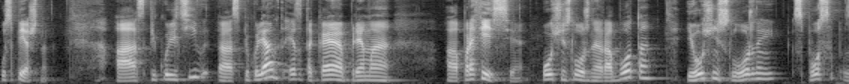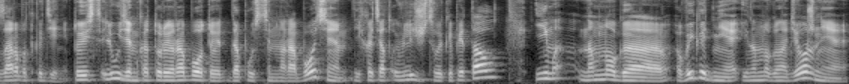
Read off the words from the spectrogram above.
успешным. А спекулятив, а спекулянт это такая прямо а, профессия, очень сложная работа и очень сложный способ заработка денег. То есть людям, которые работают, допустим, на работе и хотят увеличить свой капитал, им намного выгоднее и намного надежнее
